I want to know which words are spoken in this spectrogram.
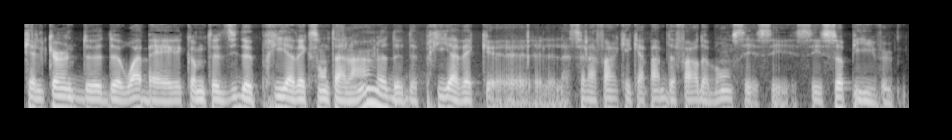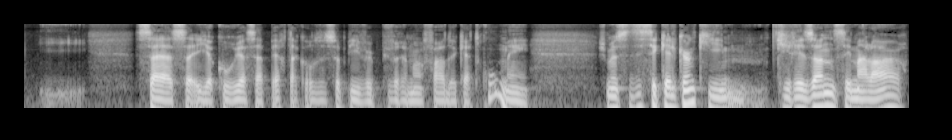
quelqu'un de, de, ouais, ben, comme tu dis, de pris avec son talent, là, de, de pris avec euh, la seule affaire qu'il est capable de faire de bon, c'est c'est- c'est ça, puis il veut... Il, ça, ça- il a couru à sa perte à cause de ça, puis il veut plus vraiment faire de quatre roues, mais je me suis dit, c'est quelqu'un qui, qui résonne ses malheurs,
